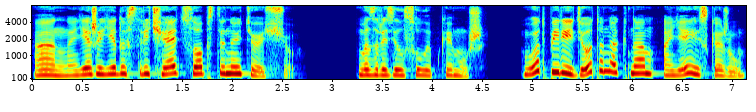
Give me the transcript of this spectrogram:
«Анна, я же еду встречать собственную тещу», — возразил с улыбкой муж. «Вот перейдет она к нам, а я ей скажу.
